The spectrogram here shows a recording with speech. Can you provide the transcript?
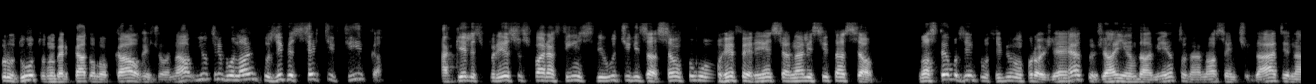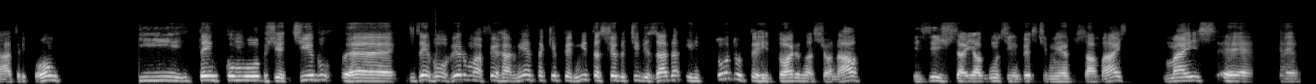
produto no mercado local, regional, e o tribunal, inclusive, certifica aqueles preços para fins de utilização como referência na licitação. Nós temos, inclusive, um projeto já em andamento na nossa entidade, na Atricom, que tem como objetivo é, desenvolver uma ferramenta que permita ser utilizada em todo o território nacional. Existem aí alguns investimentos a mais, mas é, é,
